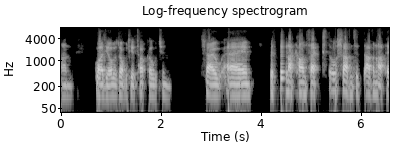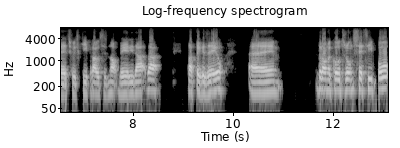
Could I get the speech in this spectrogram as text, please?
and Guardiola's obviously a top coach, and so um, within that context, us having to having that there to his keeper out is not really that that that big a deal. Um, they're on a good run, City, but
